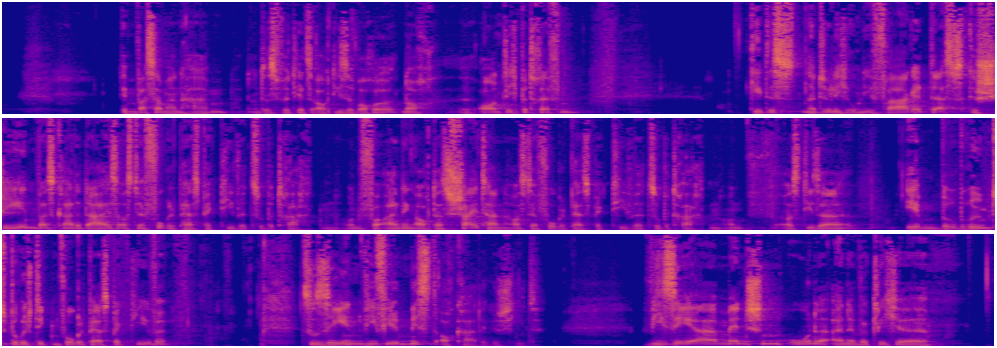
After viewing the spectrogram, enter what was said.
im Wassermann haben, und das wird jetzt auch diese Woche noch äh, ordentlich betreffen, geht es natürlich um die Frage, das Geschehen, was gerade da ist, aus der Vogelperspektive zu betrachten und vor allen Dingen auch das Scheitern aus der Vogelperspektive zu betrachten. Und aus dieser eben berühmt berüchtigten Vogelperspektive zu sehen, wie viel Mist auch gerade geschieht. Wie sehr Menschen ohne eine wirkliche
